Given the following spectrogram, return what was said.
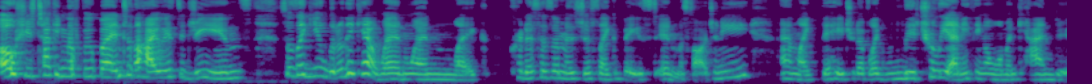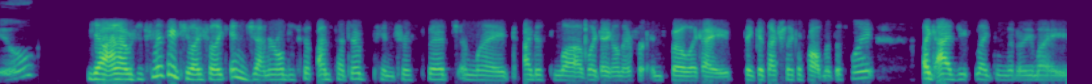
oh, she's tucking the fupa into the high waisted jeans. So it's like you literally can't win when like criticism is just like based in misogyny and like the hatred of like literally anything a woman can do. Yeah, and I was just gonna say too, I feel like in general, just because I'm such a Pinterest bitch and like I just love like getting on there for info. Like I think it's actually like a problem at this point. Like as you like literally my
